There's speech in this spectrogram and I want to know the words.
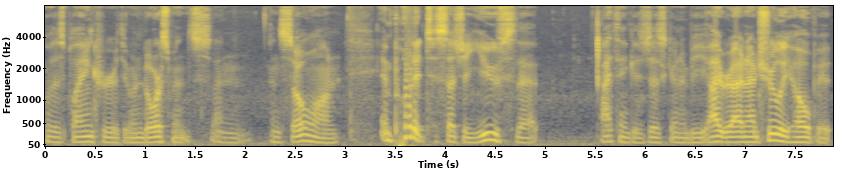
with his playing career through endorsements and and so on, and put it to such a use that I think is just going to be. I and I truly hope it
